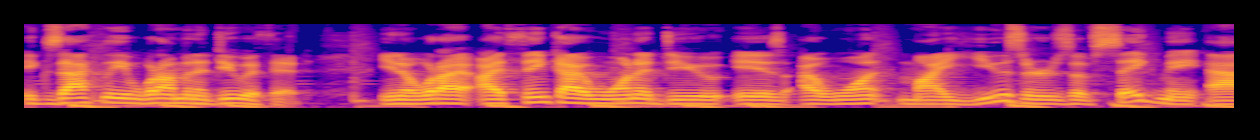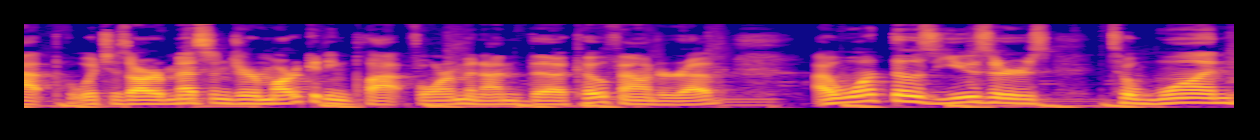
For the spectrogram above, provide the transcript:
exactly what I'm going to do with it. You know, what I, I think I want to do is I want my users of Segmate app, which is our messenger marketing platform, and I'm the co founder of. I want those users to one,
